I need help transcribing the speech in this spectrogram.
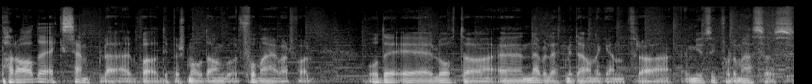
paradeeksempelet hva Depeche Mode angår. For meg, i hvert fall. Og det er låta uh, 'Never Let Me Down Again' fra Music for the Masses.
